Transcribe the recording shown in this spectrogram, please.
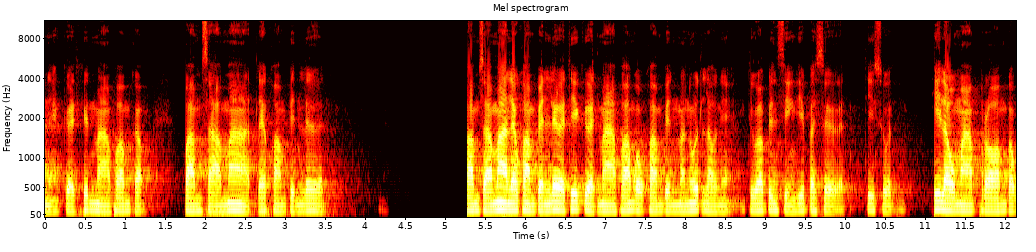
เนี่ย เกิดขึ้นมาพร้อมกับความสามารถและความเป็นเลิศ ความสามารถและความเป็นเลิศที่เกิดมาพร้อมกับความเป็นมนุษย์เราเนี่ย ถือว่าเป็นสิ่งที่ประเสริฐที่สุดที่เรามาพร้อมกับ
